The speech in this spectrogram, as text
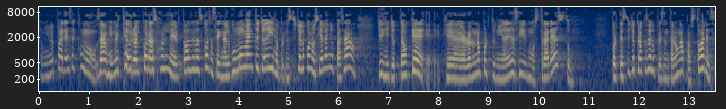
a mí me parece como, o sea, a mí me quebró el corazón leer todas esas cosas. En algún momento yo dije, porque esto yo lo conocí el año pasado, yo dije, yo tengo que, que agarrar una oportunidad y decir, mostrar esto. Porque esto yo creo que se lo presentaron a pastores.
